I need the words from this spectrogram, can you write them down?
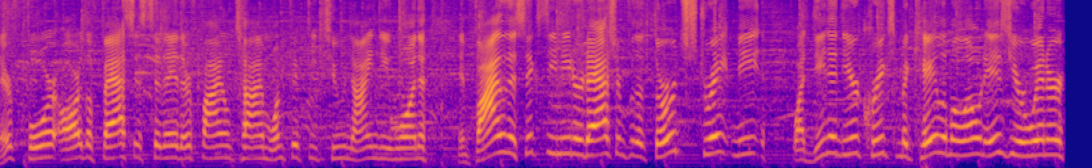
Their four are the fastest today. Their final time, 152.91. And finally, the 60-meter dash, and for the third straight meet, Wadena Deer Creek's Michaela Malone is your winner.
